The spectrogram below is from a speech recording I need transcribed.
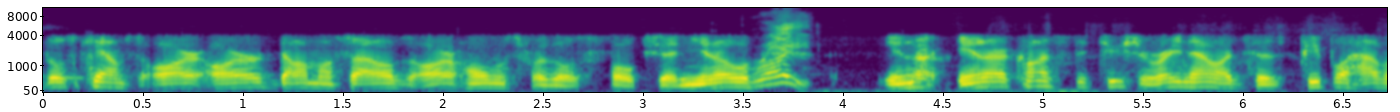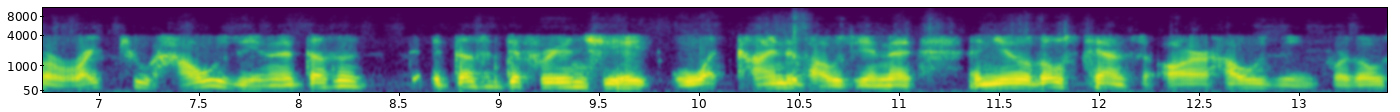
those camps are are domiciles, are homes for those folks, and you know, right in our in our constitution right now it says people have a right to housing, and it doesn't it doesn't differentiate what kind of housing, and and you know those tents are housing for those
